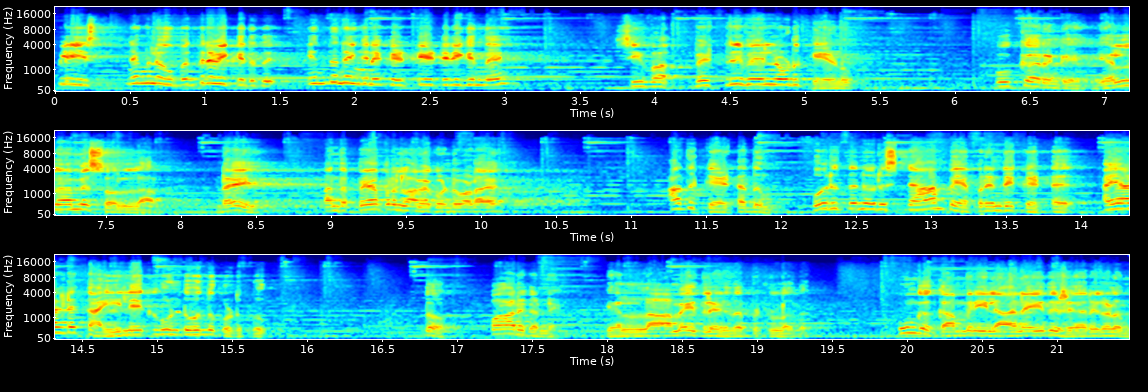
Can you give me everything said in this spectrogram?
പ്ലീസ് ഞങ്ങളെ ഉപദ്രവിക്കരുത്. എന്തിനാ ഇങ്ങനെ കെട്ടിയിട്ടിരിക്കുന്നേ? ശിവ വെട്രിവേലിനോട് കേണു. ഉക്കറുങ്ക് എല്ലാമേ സൊല്ലാം ഡേയ് അന്ത പേപ്പർ എല്ലാമേ കൊണ്ടുപോടേ അത് കേട്ടതും ഒരുത്തൻ ഒരു സ്റ്റാമ്പ് പേപ്പറിന്റെ കെട്ട് അയാളുടെ കയ്യിലേക്ക് കൊണ്ടുവന്ന് കൊടുത്തു. ഇതോ പാരുകണ്ണേ എല്ലാമേ ഇതിൽ എഴുതപ്പെട്ടുള്ളത് ഉങ്ക കമ്പനിയിൽ അനൈത് ഷെയറുകളും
